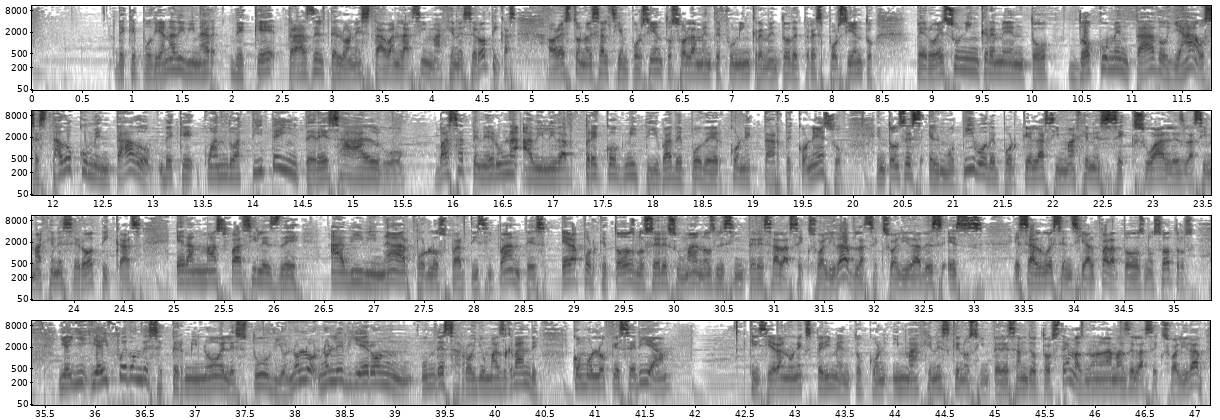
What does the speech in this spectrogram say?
de que podían adivinar de qué tras del telón estaban las imágenes eróticas. Ahora esto no es al 100%, solamente fue un incremento de 3%, pero es un incremento documentado ya, o sea, está documentado de que cuando a ti te interesa algo, vas a tener una habilidad precognitiva de poder conectarte con eso. Entonces, el motivo de por qué las imágenes sexuales, las imágenes eróticas, eran más fáciles de adivinar por los participantes era porque todos los seres humanos les interesa la sexualidad. La sexualidad es, es, algo esencial para todos nosotros. Y, allí, y ahí fue donde se terminó el estudio. No, lo, no le dieron un desarrollo más grande, como lo que sería que hicieran un experimento con imágenes que nos interesan de otros temas, no nada más de la sexualidad.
